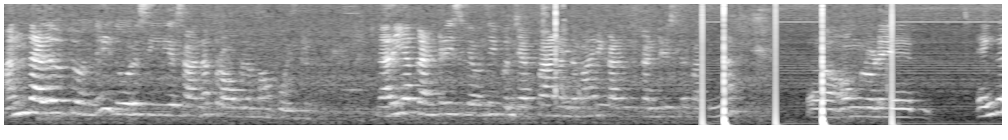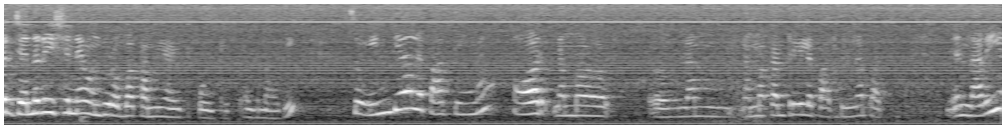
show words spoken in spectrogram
அந்த அளவுக்கு வந்து இது ஒரு சீரியஸான ப்ராப்ளமாக போயிட்டு நிறைய கண்ட்ரீஸில் வந்து இப்போ ஜப்பான் அந்த மாதிரி கண்ட்ரீஸில் பார்த்தீங்கன்னா அவங்களோட எங்கர் ஜெனரேஷனே வந்து ரொம்ப கம்மியாகிட்டு போயிட்டுருக்கு அந்த மாதிரி. ஸோ இந்தியாவில் பார்த்தீங்கன்னா ஆர் நம்ம நம் நம்ம கண்ட்ரியில் பார்த்தீங்கன்னா பார்த்து நிறைய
